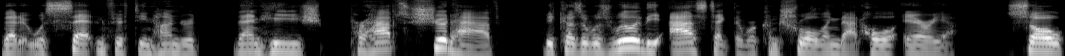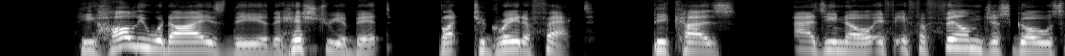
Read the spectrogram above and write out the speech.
that it was set in 1500 than he sh- perhaps should have, because it was really the Aztec that were controlling that whole area. So he Hollywoodized the, the history a bit, but to great effect. Because, as you know, if, if a film just goes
